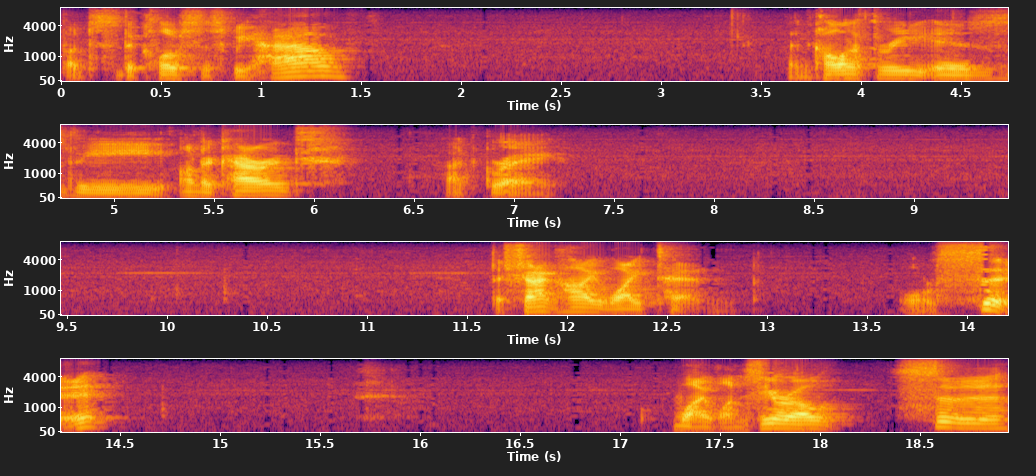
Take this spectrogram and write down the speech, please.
but is the closest we have. Then color 3 is the undercarriage at gray. The Shanghai Y10, or Si, Y10, Si,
